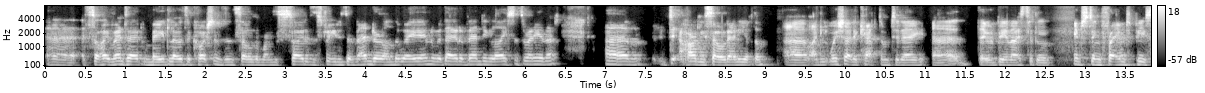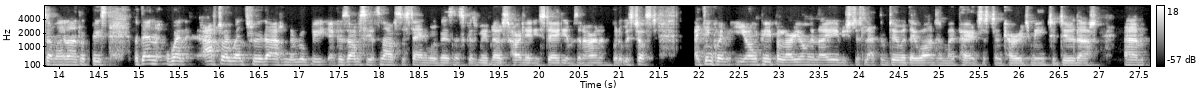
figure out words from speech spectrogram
Uh, so I went out and made loads of cushions and sold them on the side of the street as a vendor on the way in without a vending license or any of that. Um, hardly sold any of them. Uh, I wish I'd have kept them today. Uh, they would be a nice little, interesting framed piece on my mantelpiece. But then, when after I went through that and the rugby, because obviously it's not a sustainable business because we've noticed hardly any stadiums in Ireland. But it was just, I think when young people are young and naive, you should just let them do what they want. And my parents just encouraged me to do that. Um,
